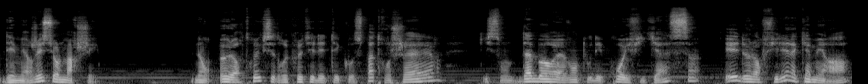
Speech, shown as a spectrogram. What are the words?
d'émerger sur le marché. Non, eux leur truc c'est de recruter des techos pas trop chers, qui sont d'abord et avant tout des pros efficaces, et de leur filer la caméra,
